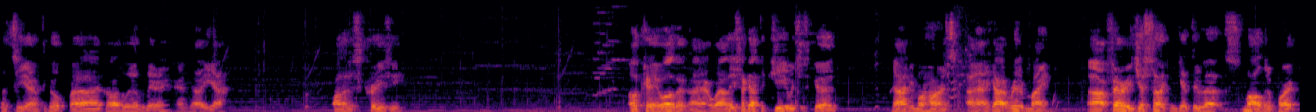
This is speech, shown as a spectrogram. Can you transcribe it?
Let's see, I have to go back all the way over there, and uh, yeah. Wow, that is crazy. Okay, well then, I, well at least I got the key, which is good. Now I need more hearts. I, I got rid of my uh, fairy just so I can get through that small little part.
